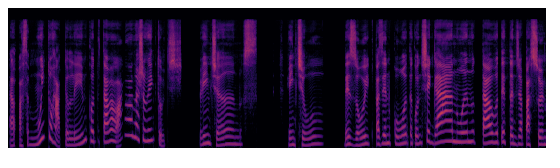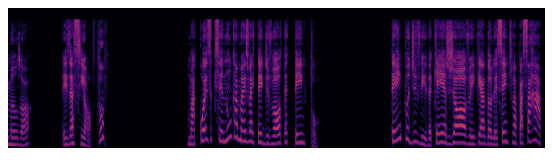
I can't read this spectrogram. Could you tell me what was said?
Ela passa muito rápido. Eu lembro quando estava lá na juventude. 20 anos, 21, 18, fazendo conta. Quando chegar no ano tal, eu vou tentando. Já passou, irmãos, ó. Fez assim, ó. Uma coisa que você nunca mais vai ter de volta é tempo. Tempo de vida. Quem é jovem, quem é adolescente, vai passar rápido.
